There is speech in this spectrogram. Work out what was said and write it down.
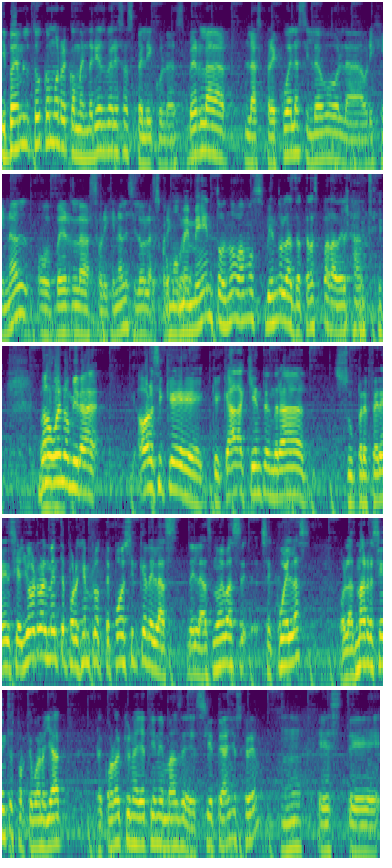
Y por ejemplo, ¿tú cómo recomendarías ver esas películas? ¿Ver la- las precuelas y luego la original? ¿O ver las originales y luego las Pues como memento, ¿no? Vamos viéndolas de atrás para adelante. No, bueno, mira, ahora sí que, que cada quien tendrá su preferencia. Yo realmente, por ejemplo, te puedo decir que de las, de las nuevas se- secuelas, o las más recientes, porque bueno, ya recordar que una ya tiene más de 7 años, creo. Ujú. Este.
